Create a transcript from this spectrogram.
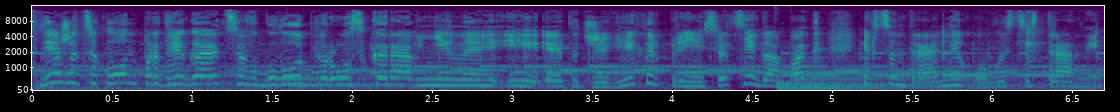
Снежный циклон продвигается вглубь русской равнины, и этот же вихрь принесет снегопады и в центральной области страны.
